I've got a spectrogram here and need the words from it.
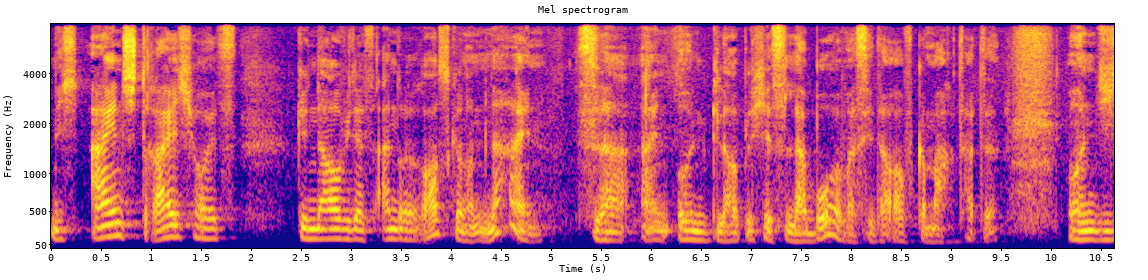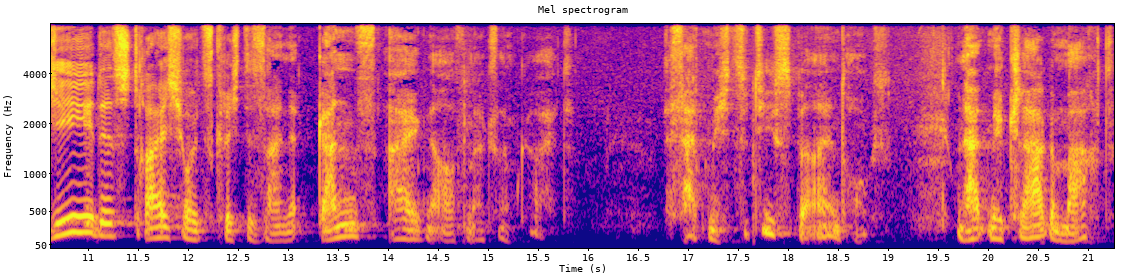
nicht ein Streichholz genau wie das andere rausgenommen. Nein, es war ein unglaubliches Labor, was sie da aufgemacht hatte. Und jedes Streichholz kriegte seine ganz eigene Aufmerksamkeit. Das hat mich zutiefst beeindruckt und hat mir klar gemacht,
